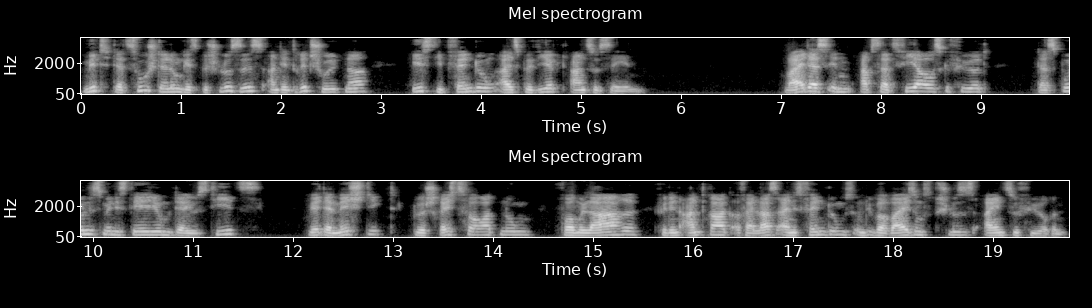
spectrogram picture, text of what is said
Mit der Zustellung des Beschlusses an den Drittschuldner ist die Pfändung als bewirkt anzusehen. Weiters in Absatz 4 ausgeführt, das Bundesministerium der Justiz wird ermächtigt, durch Rechtsverordnung Formulare für den Antrag auf Erlass eines Pfändungs und Überweisungsbeschlusses einzuführen.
